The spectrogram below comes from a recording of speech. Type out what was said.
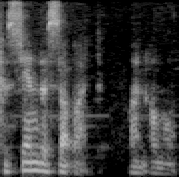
Geseënde Sabbat aan almal.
